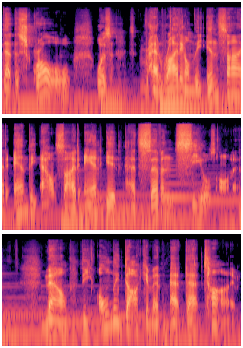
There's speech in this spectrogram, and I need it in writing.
That the scroll was had writing on the inside and the outside, and it had seven seals on it. Now, the only document at that time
